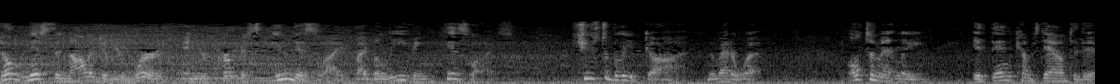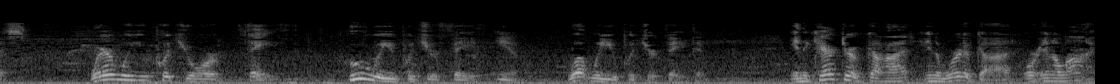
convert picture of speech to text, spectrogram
Don't miss the knowledge of your worth and your purpose in this life by believing his lies. Choose to believe God, no matter what. Ultimately, it then comes down to this. Where will you put your faith? Who will you put your faith in? What will you put your faith in? In the character of God, in the Word of God, or in a lie?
